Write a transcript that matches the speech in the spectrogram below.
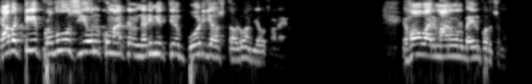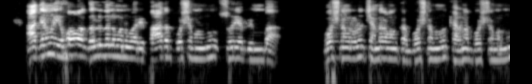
కాబట్టి ప్రభు సియోను కుమార్తెను నడినెత్తిన బోడి చేస్తాడు అని చెబుతాడు ఆయన. యహో వారి మానవులను బయలుపరచును. ఆ దినమున యహోవా గల్లుగల్లుమను వారి పాద భూషణమును సూర్యబింబ భూషణములను చంద్రవంక భూషణమును కర్ణ భూషణములను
